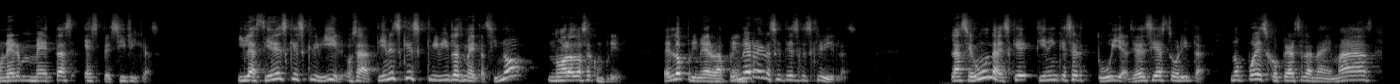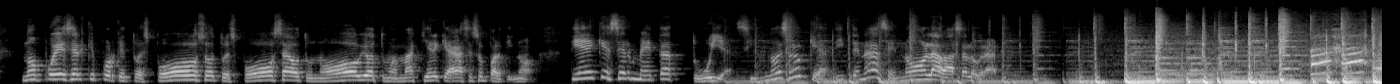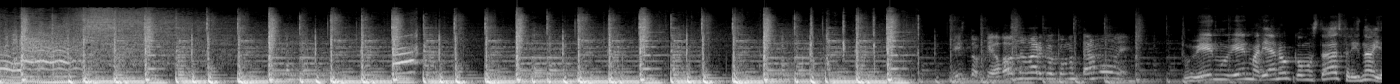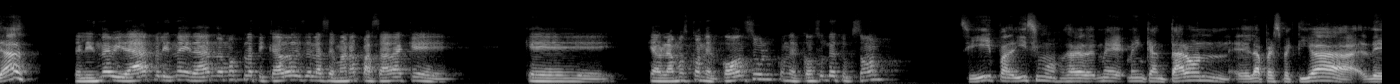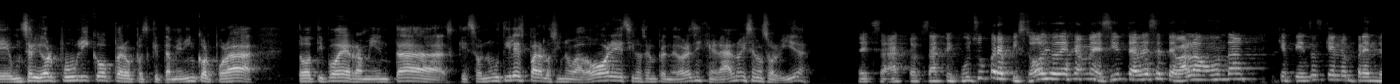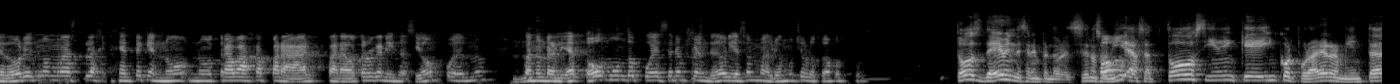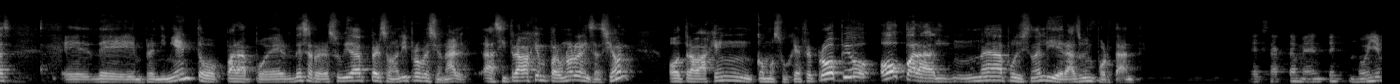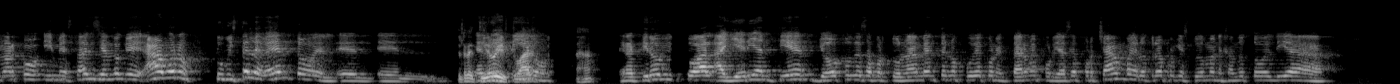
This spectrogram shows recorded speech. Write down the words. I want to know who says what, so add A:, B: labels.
A: poner metas específicas y las tienes que escribir. O sea, tienes que escribir las metas. Si no, no las vas a cumplir. Es lo primero. La primera regla es que tienes que escribirlas. La segunda es que tienen que ser tuyas. Ya decías tú ahorita, no puedes copiársela a nadie más. No puede ser que porque tu esposo, tu esposa o tu novio o tu mamá quiere que hagas eso para ti. No, tiene que ser meta tuya. Si no es algo que a ti te nace, no la vas a lograr.
B: Onda, Marco? ¿Cómo estamos?
A: Muy bien, muy bien, Mariano, ¿cómo estás? Feliz Navidad.
B: Feliz Navidad, feliz Navidad. No hemos platicado desde la semana pasada que, que, que hablamos con el cónsul, con el cónsul de Tucson.
A: Sí, padrísimo. O sea, me, me encantaron eh, la perspectiva de un servidor público, pero pues que también incorpora todo tipo de herramientas que son útiles para los innovadores y los emprendedores en general, ¿no? Y se nos olvida.
B: Exacto, exacto. Y fue un súper episodio, déjame decirte, a veces te va la onda que piensas que el emprendedor es nomás la gente que no, no trabaja para, para otra organización, pues, ¿no? Cuando en realidad todo mundo puede ser emprendedor y eso me abrió mucho los ojos, pues.
A: Todos deben de ser emprendedores, se nos olvida, o sea, todos tienen que incorporar herramientas eh, de emprendimiento para poder desarrollar su vida personal y profesional. Así trabajen para una organización o trabajen como su jefe propio o para una posición de liderazgo importante.
B: Exactamente. Oye, Marco, y me estás diciendo que, ah, bueno, tuviste el evento, el, el,
A: el, el retiro virtual.
B: El retiro virtual ayer y antier. Yo, pues, desafortunadamente no pude conectarme por ya sea por chamba el otro día porque estuve manejando todo el día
